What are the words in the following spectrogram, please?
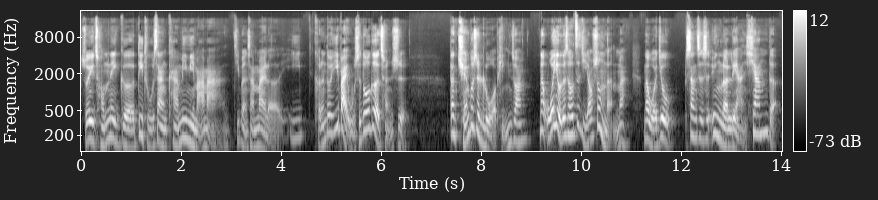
所以从那个地图上看，密密麻麻，基本上卖了一可能都一百五十多个城市，但全部是裸瓶装。那我有的时候自己要送人嘛，那我就。上次是运了两箱的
